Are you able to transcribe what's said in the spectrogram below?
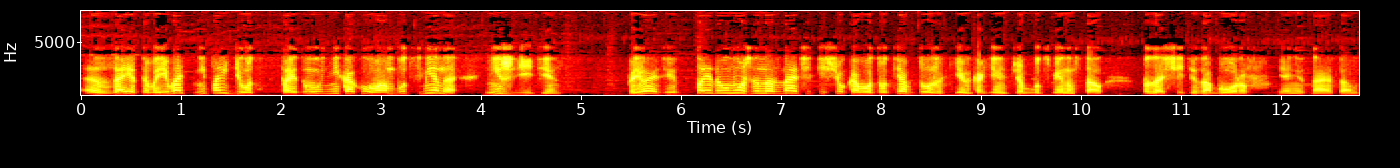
э, за это воевать не пойдет. Поэтому никакого омбудсмена не ждите. Понимаете? Поэтому можно назначить еще кого-то. Вот я бы тоже каким-нибудь омбудсменом стал по защите заборов, я не знаю, там,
